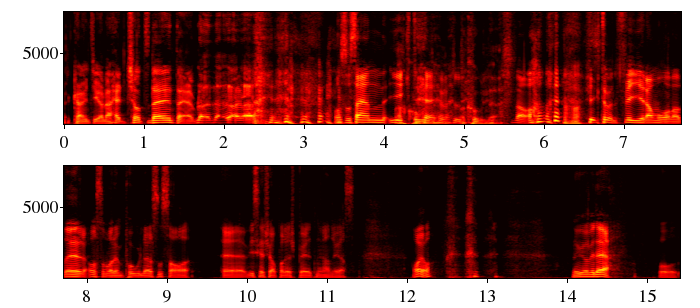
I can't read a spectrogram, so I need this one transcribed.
jag kan inte göra headshots där inte. Och så sen gick cool det det väl Vad cool det. Ja, gick det väl fyra månader och så var det en polare som sa eh, Vi ska köpa det här spelet nu Andreas Ja ja Nu gör vi det och,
